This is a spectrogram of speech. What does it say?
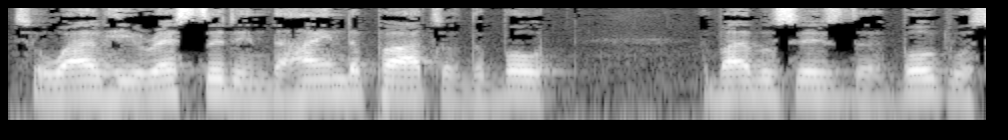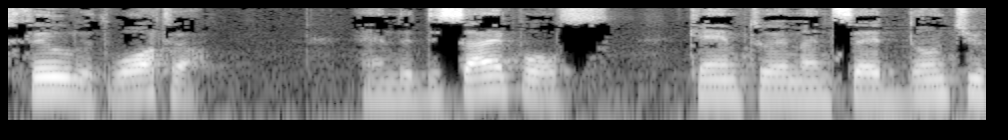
So while he rested in the hinder parts of the boat, the Bible says the boat was filled with water, and the disciples came to him and said, Don't you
